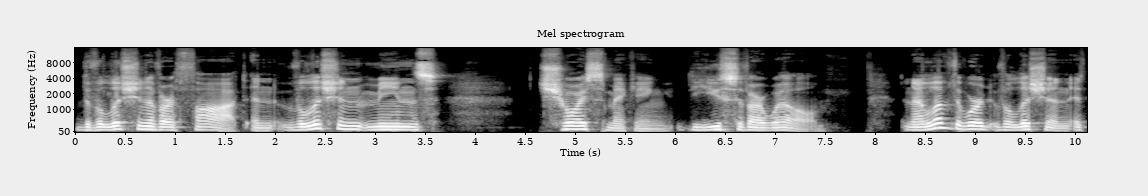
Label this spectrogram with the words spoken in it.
The volition of our thought. And volition means choice making, the use of our will. And I love the word volition. It,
